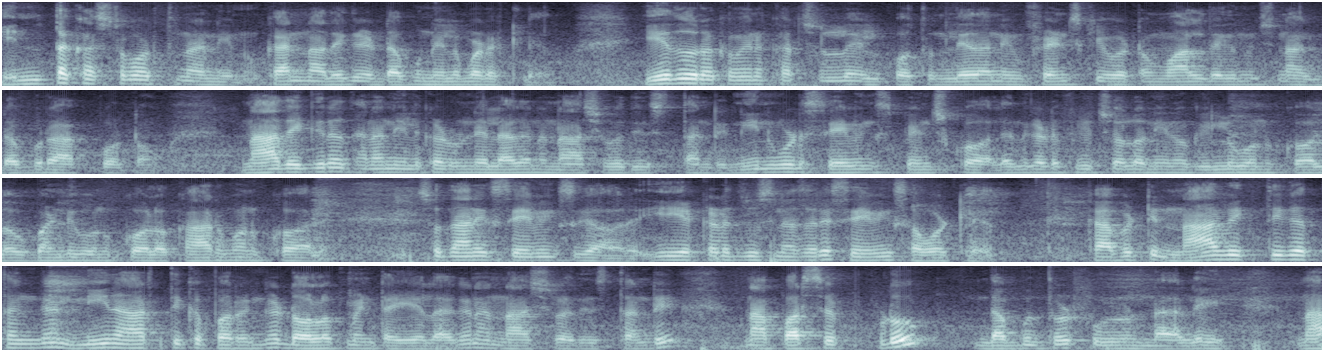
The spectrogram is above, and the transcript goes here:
ఎంత కష్టపడుతున్నాను నేను కానీ నా దగ్గర డబ్బు నిలబడట్లేదు. ఏదో రకమైన ఖర్చుల్లో వెళ్ళిపోతుంది. లేదా నేను ఫ్రెండ్స్కి ఇవ్వటం వాళ్ళ దగ్గర నుంచి నాకు డబ్బు రాకపోవటం. నా దగ్గర ధన నిలకడ ఉండేలాగా నన్ను ఆశీర్వదిస్తుంది నేను కూడా సేవింగ్స్ పెంచుకోవాలి. ఎందుకంటే ఫ్యూచర్లో నేను ఒక ఇల్లు కొనుక్కోవాలి ఒక బండి కొనుక్కోవాలి ఒక కారు కొనుక్కోవాలి. సో దానికి సేవింగ్స్ కావాలి. ఈ ఎక్కడ చూసినా సరే సేవింగ్స్ అవ్వట్లేదు. కాబట్టి నా వ్యక్తిగతంగా నేను ఆర్థిక పరంగా డెవలప్మెంట్ అయ్యేలాగా నన్ను ఆశీర్వదిస్తండి నా పర్స్ ఎప్పుడు డబ్బులతో ఫుల్ ఉండాలి. నా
